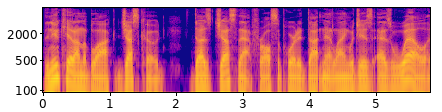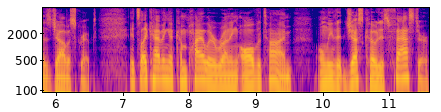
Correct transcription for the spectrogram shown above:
The new kit on the block, JustCode, does just that for all supported .NET languages as well as JavaScript. It's like having a compiler running all the time, only that JustCode is faster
